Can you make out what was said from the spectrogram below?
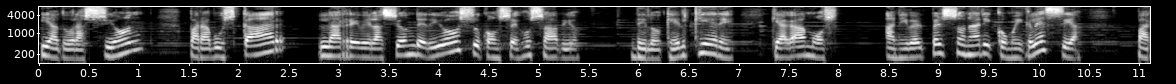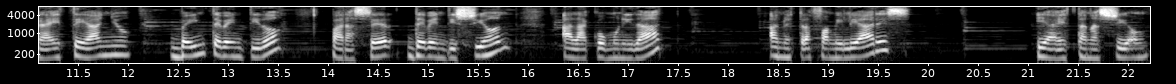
y adoración para buscar la revelación de Dios, su consejo sabio, de lo que Él quiere que hagamos a nivel personal y como iglesia para este año 2022, para ser de bendición a la comunidad, a nuestros familiares y a esta nación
